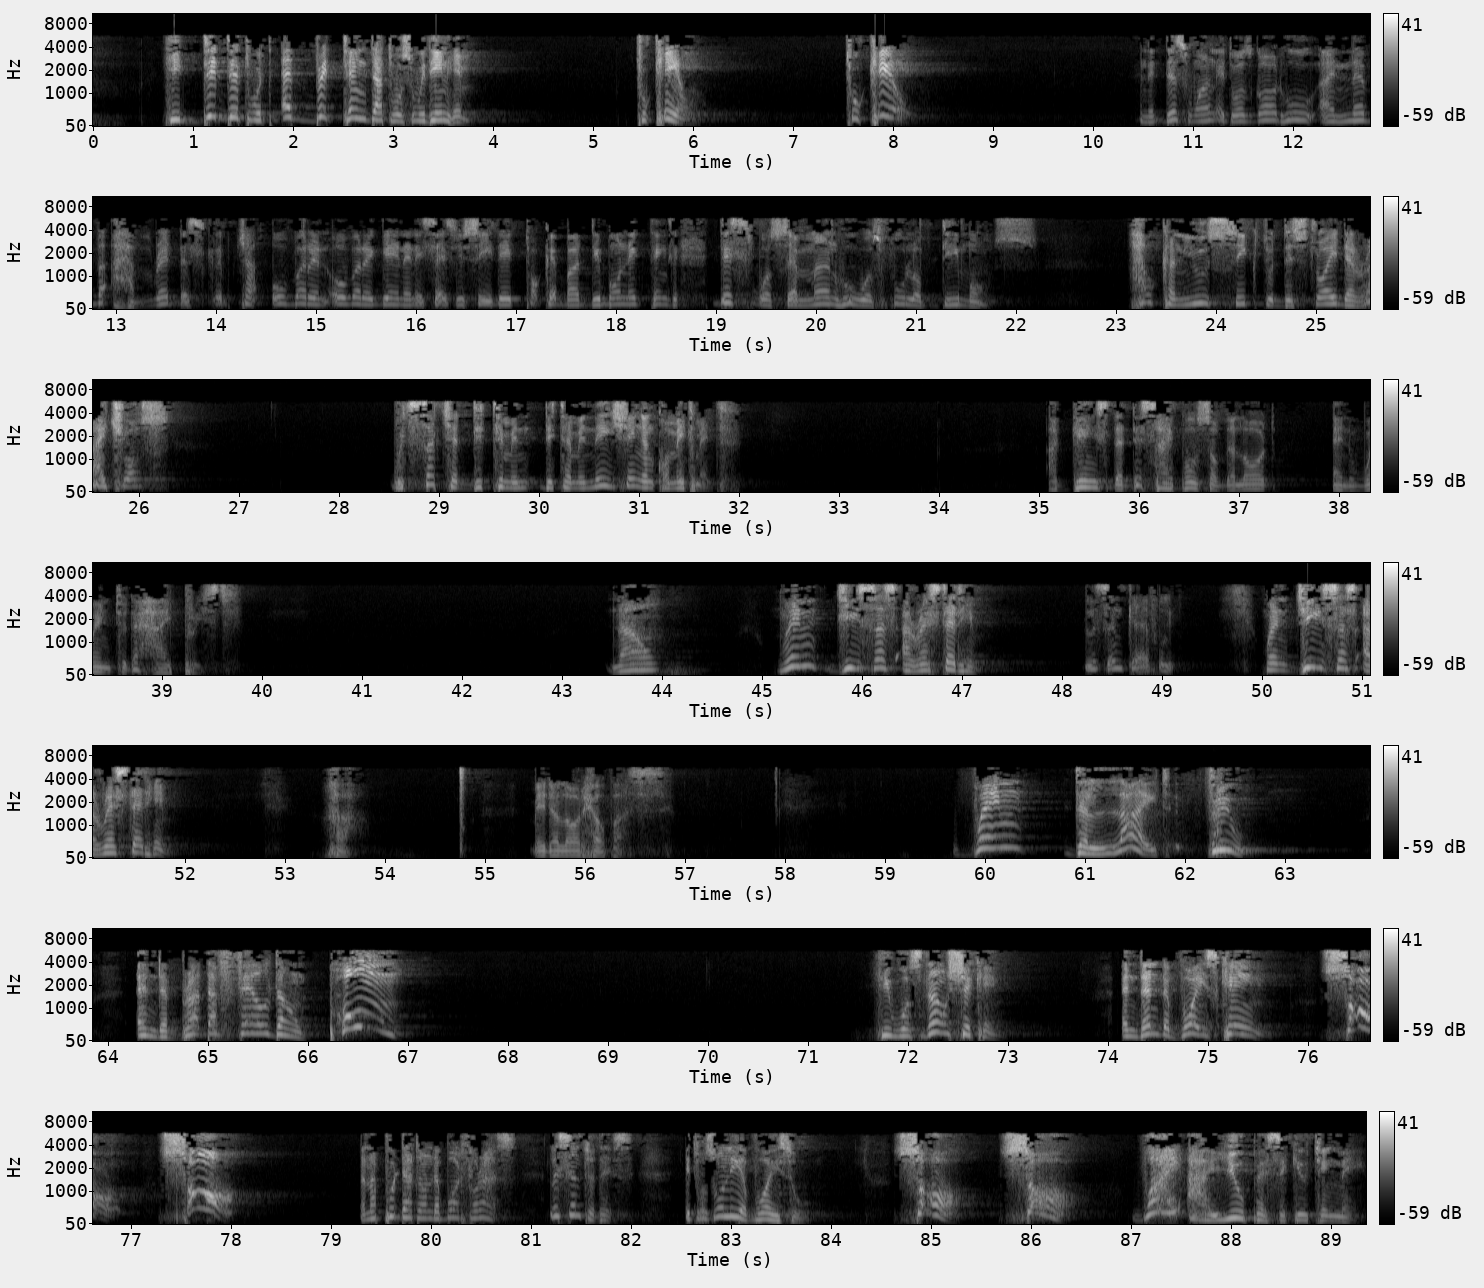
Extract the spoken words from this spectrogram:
he did it with everything that was within him. To kill. To kill. And this one, it was God who I never I have read the scripture over and over again, and it says, you see, they talk about demonic things. This was a man who was full of demons. How can you seek to destroy the righteous with such a determin- determination and commitment against the disciples of the Lord and went to the high priest? Now, when Jesus arrested him, listen carefully. When Jesus arrested him, ha, may the Lord help us. When the light threw and the brother fell down, boom! He was now shaking. And then the voice came, Saul, Saul. And I put that on the board for us. Listen to this. It was only a voice. Oh, Saul, Saul, why are you persecuting me?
